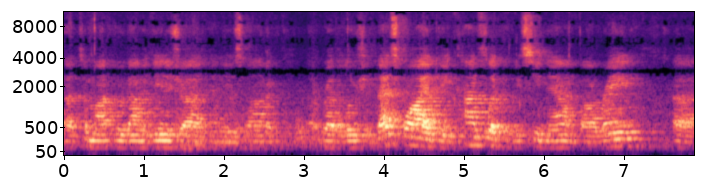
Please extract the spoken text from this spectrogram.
uh, to Mahmoud Ahmadinejad and the Islamic revolution. That's why the conflict that we see now in Bahrain uh,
